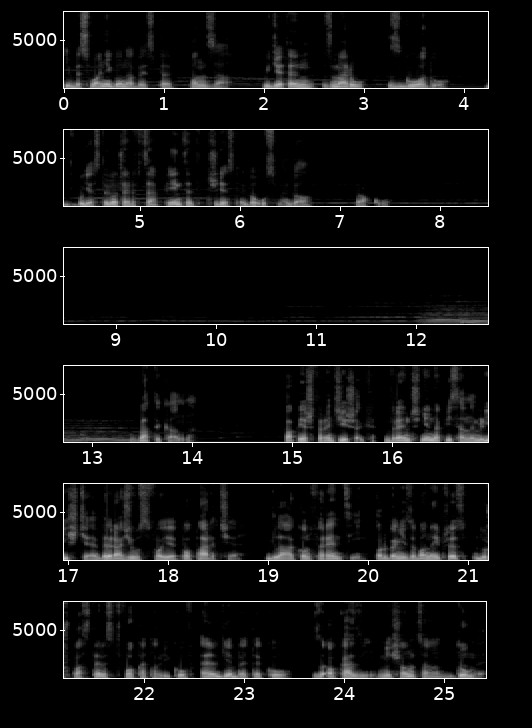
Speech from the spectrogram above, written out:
i wysłanie go na wyspę Ponza, gdzie ten zmarł z głodu 20 czerwca 538 roku. Watykan Papież Franciszek w ręcznie napisanym liście wyraził swoje poparcie dla konferencji organizowanej przez Duszpasterstwo Katolików LGBTQ z okazji Miesiąca Dumy,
